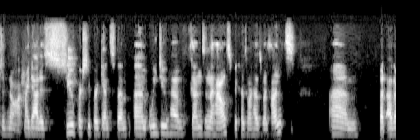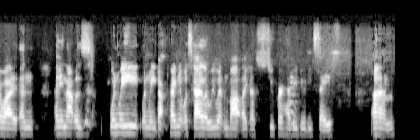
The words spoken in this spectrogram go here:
did not. My dad is super, super against them. Um, we do have guns in the house because my husband hunts. Um, but otherwise, and I mean, that was when we when we got pregnant with Skylar. We went and bought like a super heavy duty safe um,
